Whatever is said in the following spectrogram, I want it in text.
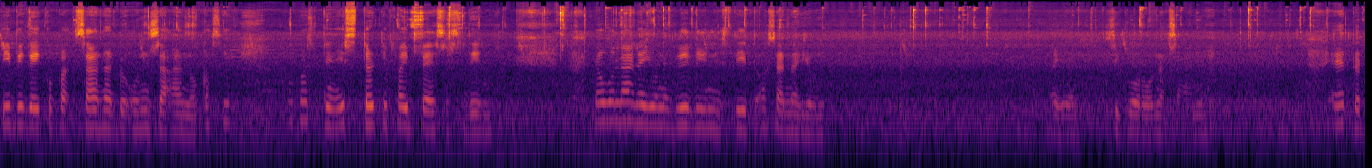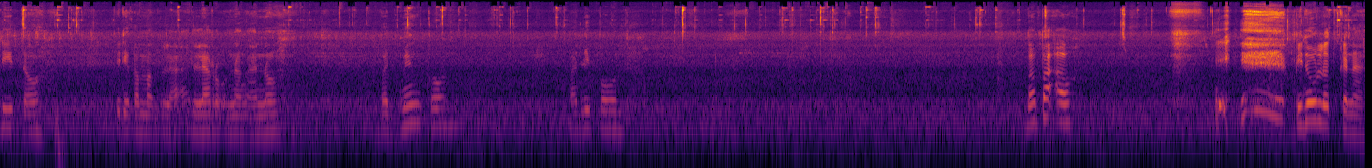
Bibigay ko pa sana doon sa ano. Kasi, cost din is 35 pesos din. Nawala na yung naglilinis dito. Asa na yun? Ayun, siguro nasa ano. Eto dito, pwede ka maglaro ng ano, badminton, volleyball. Baba oh. Pinulot ka na.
